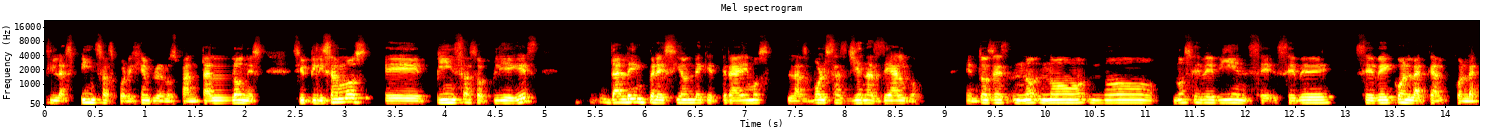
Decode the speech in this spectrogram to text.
y las pinzas, por ejemplo, en los pantalones. Si utilizamos pinzas o pliegues, da la impresión de que traemos las bolsas llenas de algo. Entonces, no, no, no, no se ve bien, se, se ve, se ve con la, con la,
